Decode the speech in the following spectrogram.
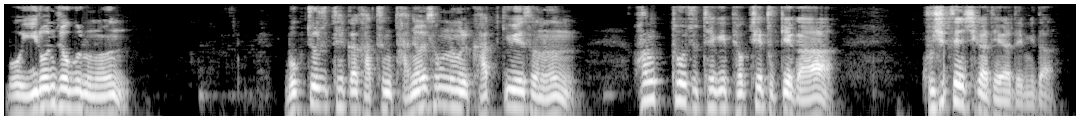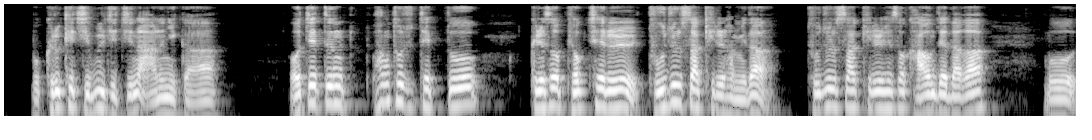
뭐 이론적으로는 목조주택과 같은 단열 성능을 갖기 위해서는 황토주택의 벽체 두께가 90cm가 돼야 됩니다. 뭐 그렇게 집을 짓지는 않으니까 어쨌든 황토주택도 그래서 벽체를 두 줄 쌓기를 합니다. 두 줄 쌓기를 해서 가운데다가 뭐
